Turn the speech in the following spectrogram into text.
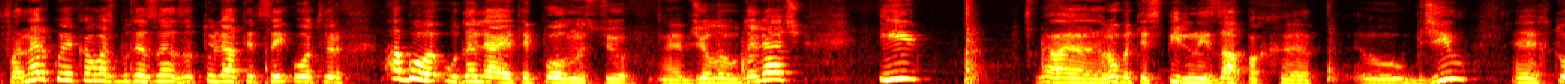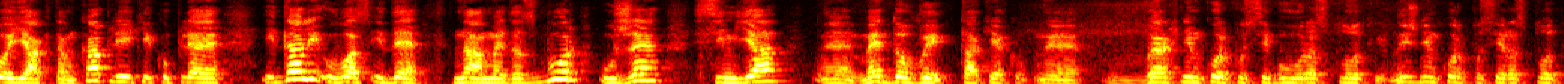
фанерку, яка у вас буде затуляти цей отвір, або удаляєте повністю бджолоудаляч і робите спільний запах е, у бджіл, е, хто як там каплі, які купляє. І далі у вас іде на медозбор уже сім'я е, медовик, так як в верхньому корпусі був розплод і в нижньому корпусі розплод.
